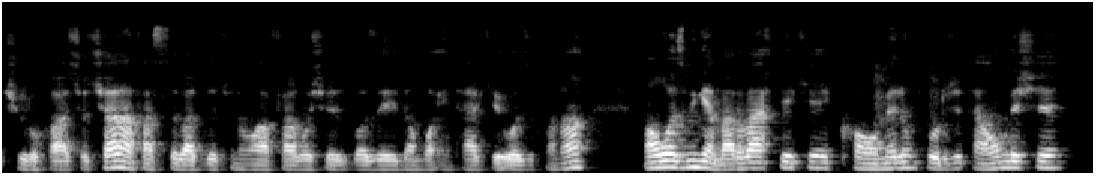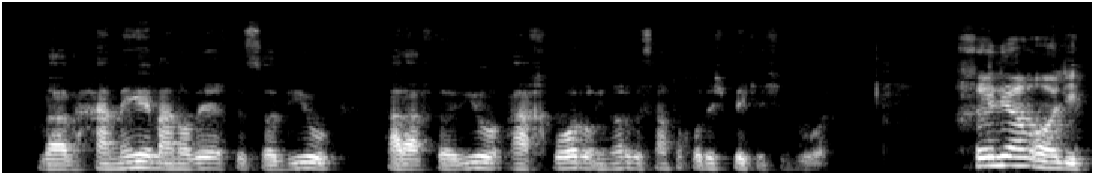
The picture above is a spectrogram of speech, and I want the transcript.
شروع خواهد شد. چرا فصل بعد بتونه موفق باشه با زیدان با این ترکیب بازیکن‌ها. اما باز میگم برای وقتی که کامل اون پروژه تمام بشه و همه منابع اقتصادی و طرفداری و اخبار و اینا رو به سمت خودش بکشه دوباره. خیلی هم عالی.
